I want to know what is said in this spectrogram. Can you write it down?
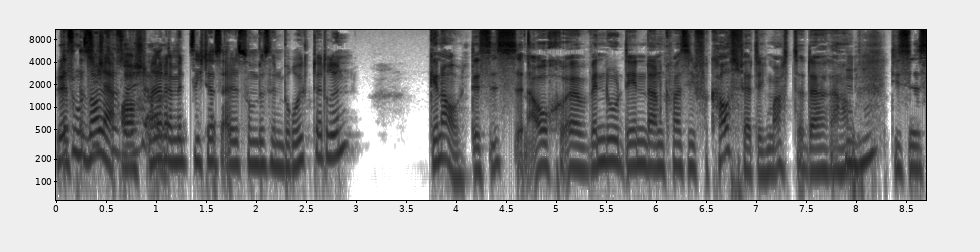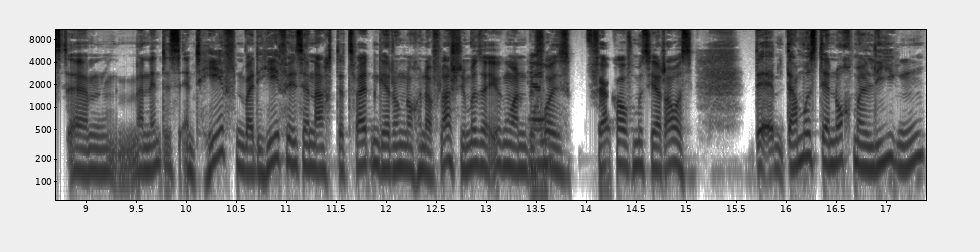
Der, das soll er auch, ne, damit sich das alles so ein bisschen beruhigt da drin. Genau, das ist auch, äh, wenn du den dann quasi verkaufsfertig machst, da mhm. dieses, ähm, man nennt es Enthefen, weil die Hefe ist ja nach der zweiten Gärung noch in der Flasche, die muss ja irgendwann, ja. bevor ich es verkaufe, muss ja raus. Der, da muss der nochmal liegen,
